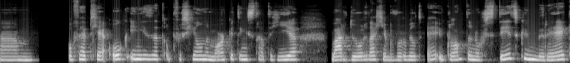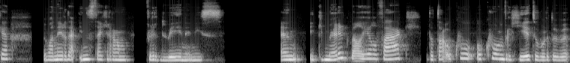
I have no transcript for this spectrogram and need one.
Um, of heb jij ook ingezet op verschillende marketingstrategieën, waardoor dat je bijvoorbeeld je klanten nog steeds kunt bereiken wanneer dat Instagram verdwenen is? En ik merk wel heel vaak dat dat ook, ook gewoon vergeten wordt. We,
